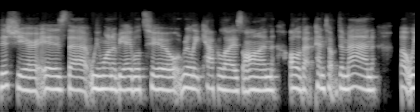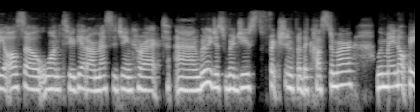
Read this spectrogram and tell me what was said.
this year is that we want to be able to really capitalize on all of that pent up demand. But we also want to get our messaging correct and really just reduce friction for the customer. We may not be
